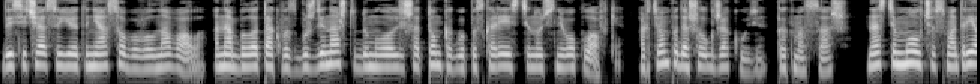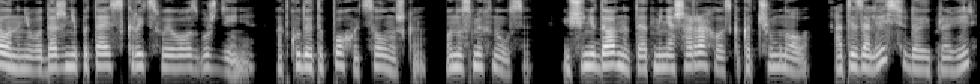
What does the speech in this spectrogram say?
Да и сейчас ее это не особо волновало. Она была так возбуждена, что думала лишь о том, как бы поскорее стянуть с него плавки. Артем подошел к джакузи. Как массаж. Настя молча смотрела на него, даже не пытаясь скрыть своего возбуждения. «Откуда эта похоть, солнышко?» Он усмехнулся. «Еще недавно ты от меня шарахалась, как от чумного. А ты залезь сюда и проверь».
